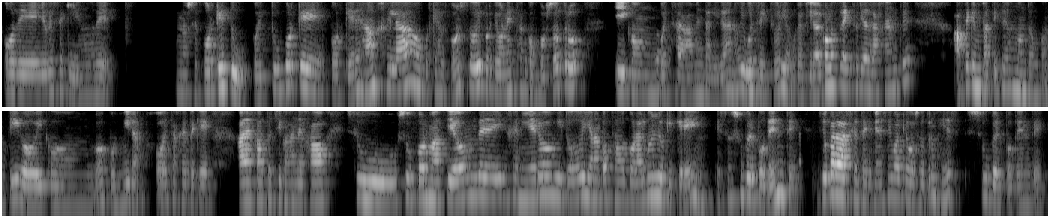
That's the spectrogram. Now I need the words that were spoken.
o de yo qué sé quién? O de, no sé, ¿por qué tú? Pues tú porque, porque eres Ángela o porque es Alfonso y porque conectan con vosotros y con vuestra mentalidad ¿no? y vuestra historia. Porque al final conocer la historia de la gente hace que empatices un montón contigo y con, oh, pues mira, esta gente que ha dejado, estos chicos han dejado su, su, formación de ingenieros y todo y han apostado por algo en lo que creen. Eso es súper potente. Eso para la gente que piensa igual que vosotros es súper potente.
